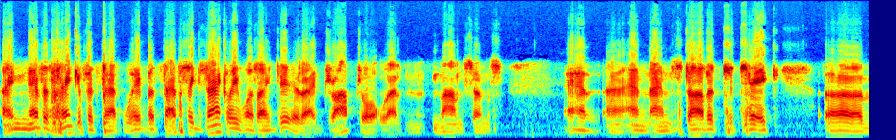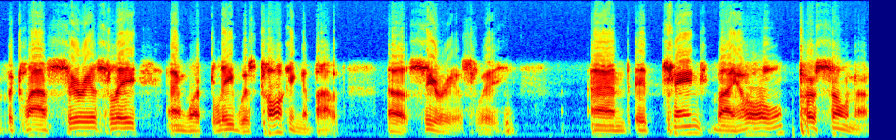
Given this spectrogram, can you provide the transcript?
I never think of it that way, but that's exactly what I did. I dropped all that n- nonsense and uh, and and started to take uh, the class seriously and what Lee was talking about uh, seriously, and it changed my whole persona,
